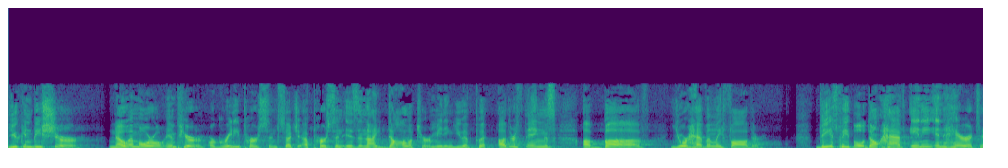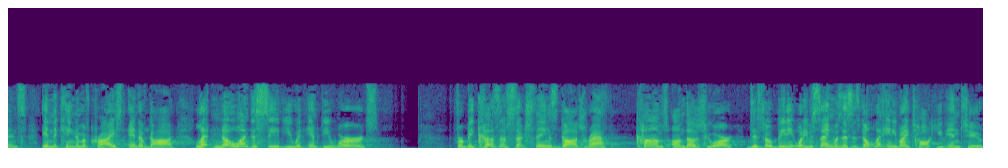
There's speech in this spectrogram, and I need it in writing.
you can be sure no immoral, impure, or greedy person, such a person is an idolater, meaning you have put other things above your heavenly Father. These people don't have any inheritance in the kingdom of Christ and of God. Let no one deceive you with empty words, for because of such things, God's wrath comes on those who are disobedient. What he was saying was this is don't let anybody talk you into,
